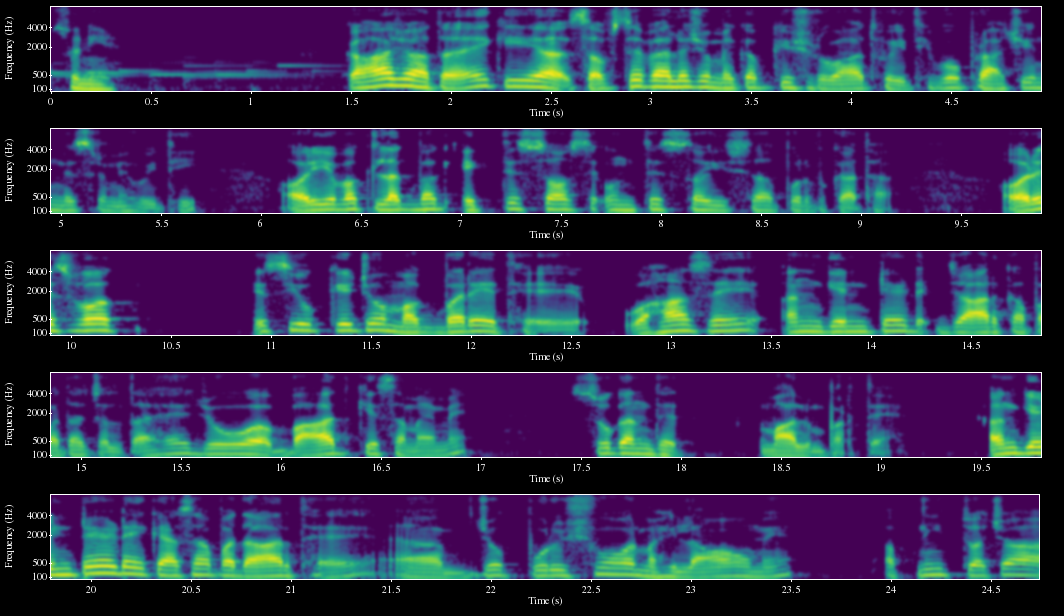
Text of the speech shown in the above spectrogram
सुनिए। कहा जाता है कि सबसे पहले जो मेकअप की शुरुआत हुई थी वो प्राचीन मिस्र में हुई थी और ये वक्त लगभग 3100 से 2900 ईसा पूर्व का था। और इस वक्त इस युग के जो मकबरे थे, वहाँ से अनगिनटेड जार का पता चलता है, जो बाद के समय में सुगंधित मालूम पड़ते हैं। अनगिनटेड एक ऐसा पदार्थ है जो पुरुषों और महिलाओं में अपनी त्वचा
